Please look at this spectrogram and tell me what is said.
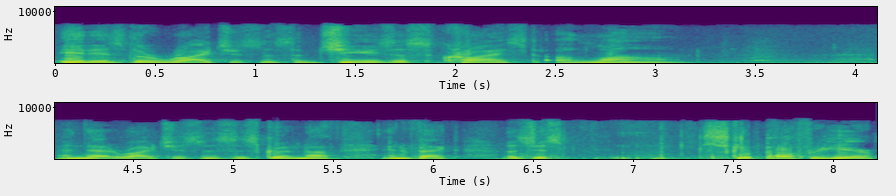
It is the righteousness of Jesus Christ alone. And that righteousness is good enough. And in fact, let's just skip off for here.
